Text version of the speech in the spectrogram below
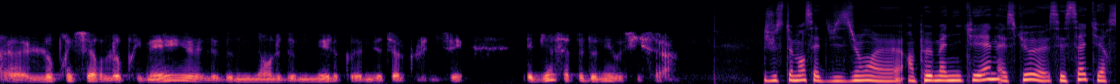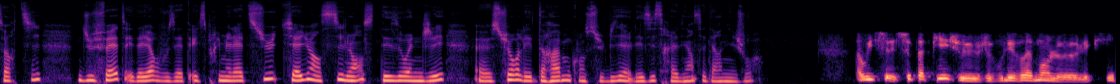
euh, l'oppresseur l'opprimé, le dominant le dominé, le colonisateur le colonisé, eh bien ça peut donner aussi ça. Justement cette vision euh, un peu manichéenne Est-ce que c'est ça qui est ressorti du fait, et d'ailleurs vous êtes exprimé là-dessus, qu'il y a eu un silence des ONG sur les drames qu'ont subis les Israéliens ces derniers jours? Ah oui, ce, papier, je, voulais vraiment l'écrire,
